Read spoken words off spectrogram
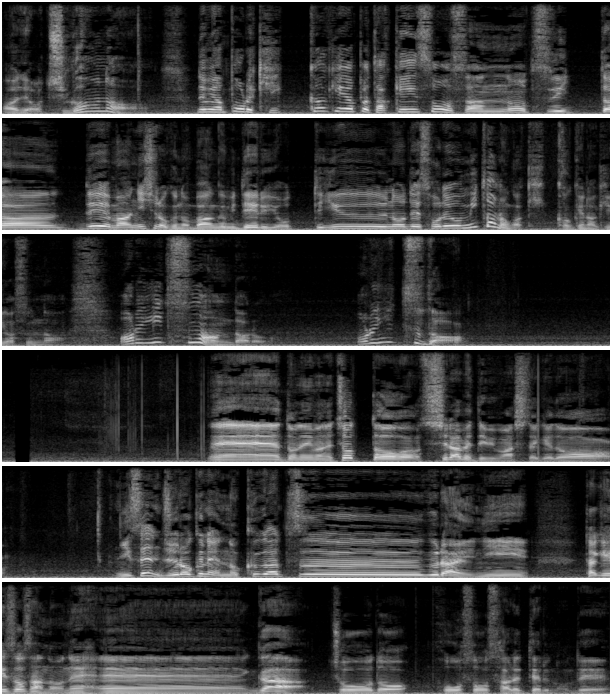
あ、でも違うな。でもやっぱ俺きっかけやっぱ武井壮さんのツイッターで、まあ西野くんの番組出るよっていうので、それを見たのがきっかけな気がすんな。あれいつなんだろう？あれいつだ？えーとね、今ね、ちょっと調べてみましたけど、2016年の9月ぐらいに、竹井壮さんのね、えー、が、ちょうど放送されてるので、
